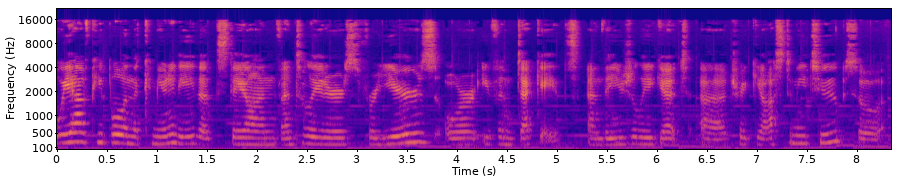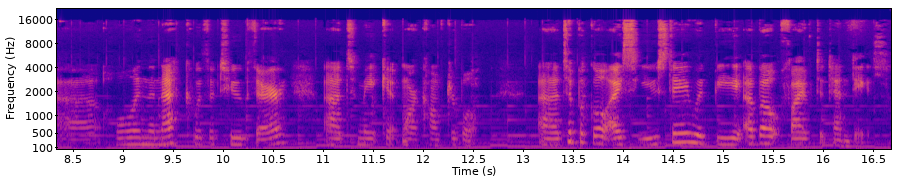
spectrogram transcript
We have people in the community that stay on ventilators for years or even decades, and they usually get a tracheostomy tube, so a hole in the neck with a tube there uh, to make it more comfortable. A typical ICU stay would be about 5 to 10 days.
